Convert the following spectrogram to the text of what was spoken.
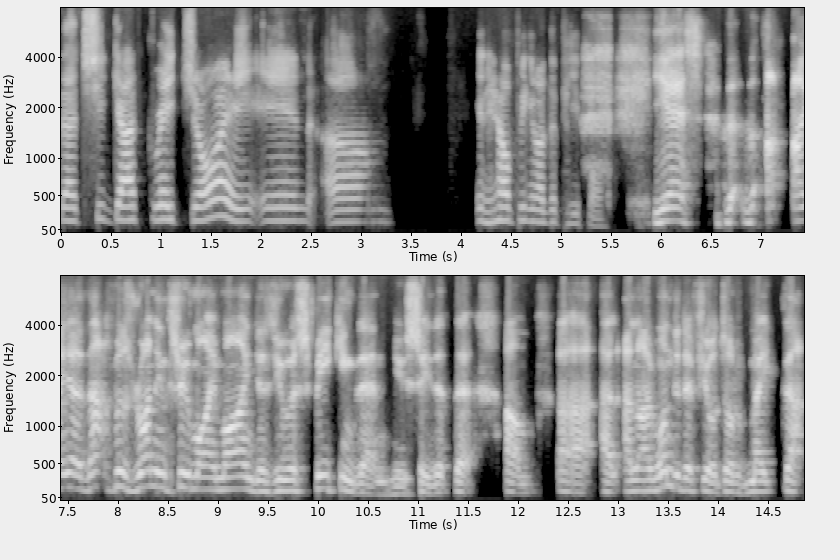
that she got great joy in um, in helping other people. Yes, I know that was running through my mind as you were speaking. Then you see that that um uh, and, and I wondered if you'd sort of make that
